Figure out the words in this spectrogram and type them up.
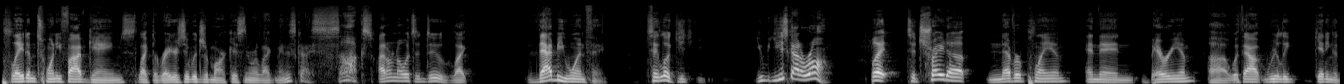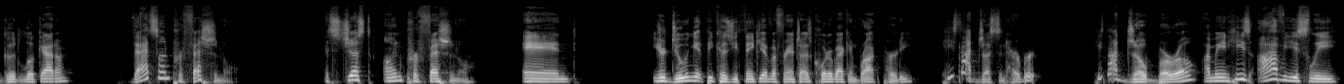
played him 25 games like the Raiders did with Jamarcus, and were like, man, this guy sucks. I don't know what to do. Like, that'd be one thing. Say, look, you you, you just got it wrong. But to trade up, never play him, and then bury him uh, without really getting a good look at him, that's unprofessional. It's just unprofessional. And you're doing it because you think you have a franchise quarterback in Brock Purdy. He's not Justin Herbert. He's not Joe Burrow. I mean, he's obviously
